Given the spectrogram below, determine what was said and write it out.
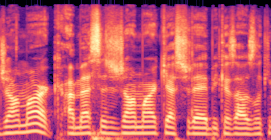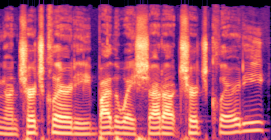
John Mark. I messaged John Mark yesterday because I was looking on Church Clarity. By the way, shout out Church Clarity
